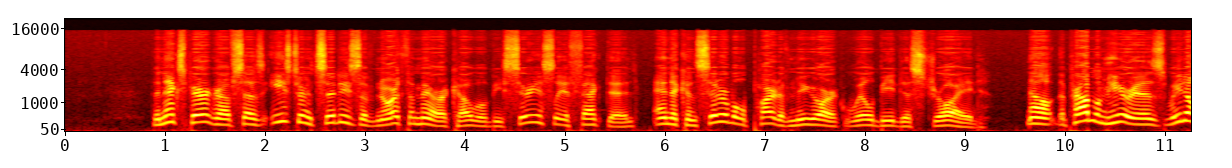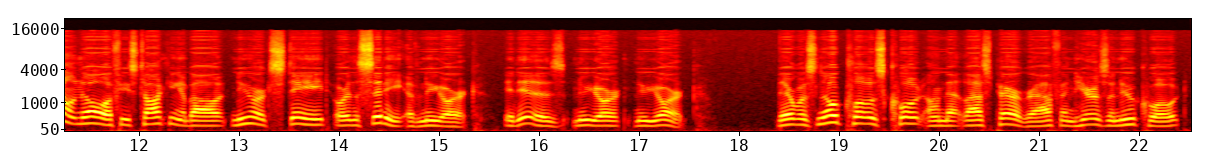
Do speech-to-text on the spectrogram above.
The next paragraph says eastern cities of North America will be seriously affected and a considerable part of New York will be destroyed. Now, the problem here is we don't know if he's talking about New York State or the city of New York. It is New York, New York. There was no close quote on that last paragraph, and here's a new quote.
